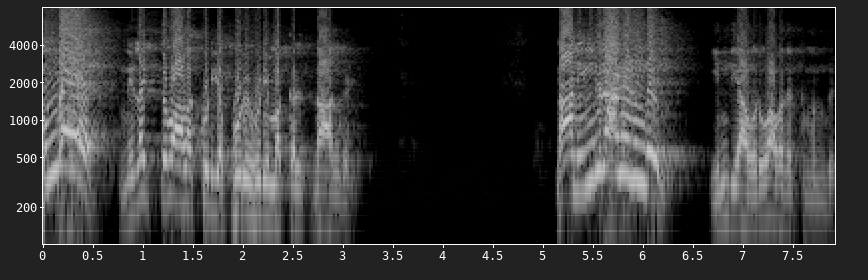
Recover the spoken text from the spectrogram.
முன்பே நிலைத்து வாழக்கூடிய பூர்வகுடி மக்கள் நாங்கள். நான் இங்குதான் இருந்தேன். இந்தியா உருவாவதற்கு முன்பு.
